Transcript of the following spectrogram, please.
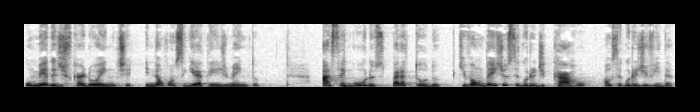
O medo de ficar doente e não conseguir atendimento. Há seguros para tudo, que vão desde o seguro de carro ao seguro de vida.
